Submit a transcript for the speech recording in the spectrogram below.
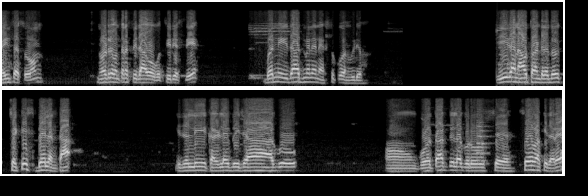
ಲೈನ್ಸಸ್ ನೋಡ್ರಿ ಒಂಥರ ಫಿದಾಗ ಹೋಗುತ್ತೆ ಸೀರಿಯಸ್ಲಿ ಬನ್ನಿ, ಇದಾದ್ಮೇಲೆ ನೆಕ್ಸ್ಟ್ ಒಂದು ವಿಡಿಯೋ ಈಗ ನಾವು ತಗೊಂಡಿರೋದು ಚಟೀಸ್ ಬೇಲ್ ಅಂತ. ಇದರಲ್ಲಿ ಕಡಲೆ ಬೀಜ ಹಾಗೂ ಗೊತ್ತಾಗ್ತಿಲ್ಲ ಗುರು. ಸೇವ್ ಹಾಕಿದ್ದಾರೆ.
